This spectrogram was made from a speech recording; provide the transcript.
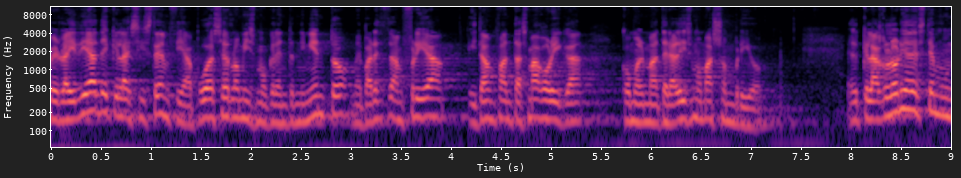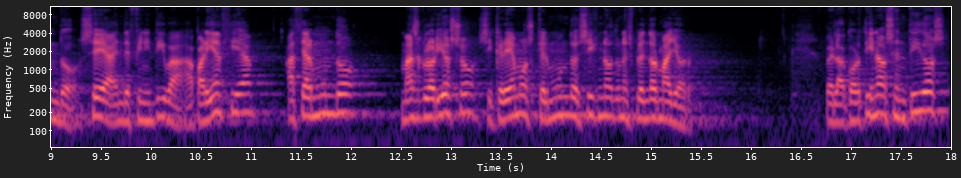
pero la idea de que la existencia puede ser lo mismo que el entendimiento me parece tan fría y tan fantasmagórica como el materialismo más sombrío. El que la gloria de este mundo sea, en definitiva, apariencia, hace al mundo más glorioso si creemos que el mundo es signo de un esplendor mayor. Pero la cortina de los sentidos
